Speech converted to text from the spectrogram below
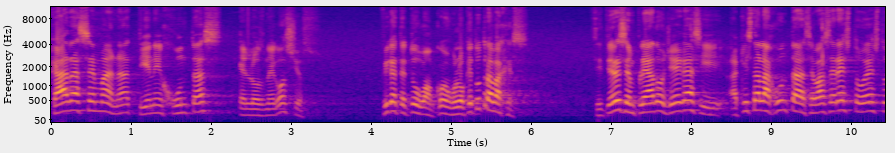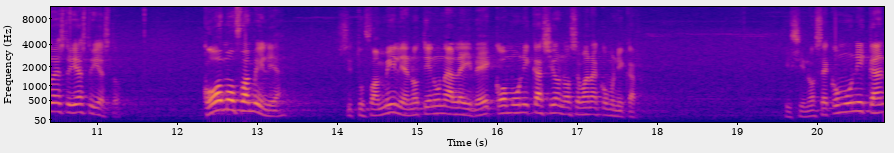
Cada semana tienen juntas en los negocios. Fíjate tú, con lo que tú trabajes. Si tienes empleado, llegas y aquí está la junta, se va a hacer esto, esto, esto y esto y esto. Como familia, si tu familia no tiene una ley de comunicación, no se van a comunicar. Y si no se comunican,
